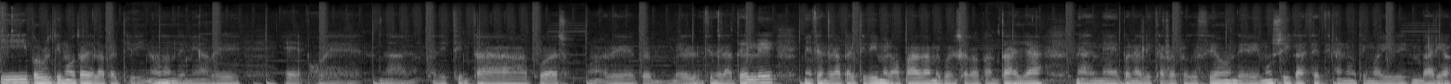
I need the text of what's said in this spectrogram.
Y por último otra del Apple TV, ¿no? Donde me abre eh, pues distintas pues me pues, enciende la tele, me enciende el Apple TV, me lo apaga, me pone salvar pantalla, me, me pone lista de reproducción de música, etcétera, ¿no? Tengo ahí varios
